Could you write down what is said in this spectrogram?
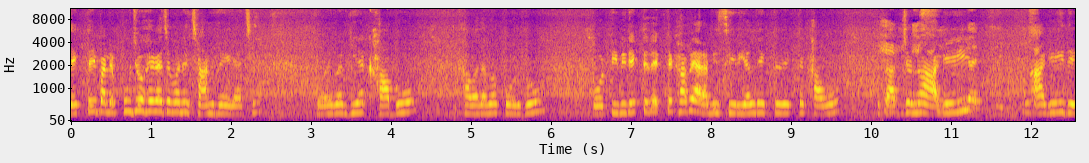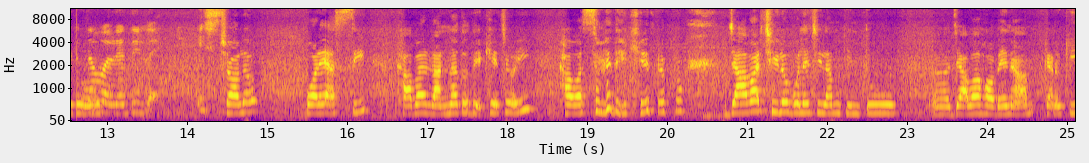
দেখতেই পারলে পুজো হয়ে গেছে মানে চান হয়ে গেছে। তো এবার গিয়ে খাব খাওয়া দাওয়া করব। ও টিভি দেখতে দেখতে খাবে আর আমি সিরিয়াল দেখতে দেখতে খাব। তার জন্য আগেই আগেই দেখব চলো, পরে আসছি। খাবার রান্না তো দেখেছই, খাওয়ার সময় দেখিয়ে দেবো। যাওয়ার ছিল বলেছিলাম কিন্তু যাওয়া হবে না। কেন কি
